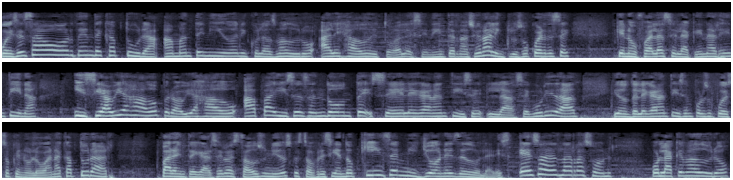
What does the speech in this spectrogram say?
Pues esa orden de captura ha mantenido a Nicolás Maduro alejado de toda la escena internacional. Incluso acuérdese que no fue a la CELAC en Argentina y sí ha viajado, pero ha viajado a países en donde se le garantice la seguridad y donde le garanticen, por supuesto, que no lo van a capturar para entregárselo a Estados Unidos, que está ofreciendo 15 millones de dólares. Esa es la razón por la que Maduro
